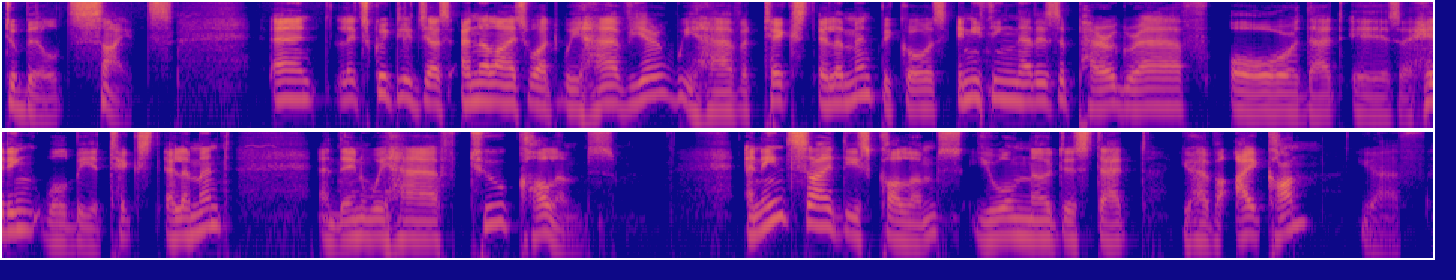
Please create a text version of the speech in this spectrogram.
to build sites. And let's quickly just analyze what we have here. We have a text element because anything that is a paragraph or that is a heading will be a text element. And then we have two columns. And inside these columns, you will notice that you have an icon, you have a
